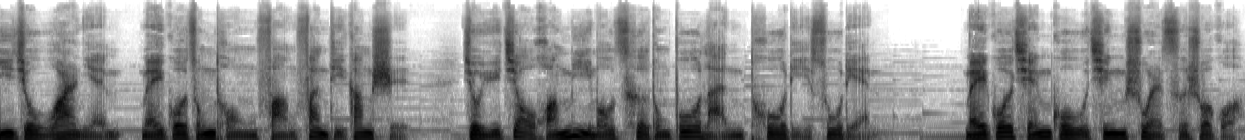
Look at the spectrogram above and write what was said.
一九五二年美国总统访梵蒂冈时，就与教皇密谋策动波兰脱离苏联。美国前国务卿舒尔茨说过：“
